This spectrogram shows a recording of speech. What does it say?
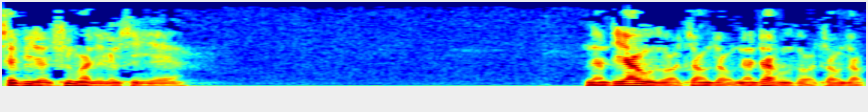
ဆက်ပြီးတော့ရှုမှတ်နေလို့ရှိရင်နန္တရားဟုသောအကြောင်းကြောင့်နန္တဟုသောအကြောင်းကြောင့်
